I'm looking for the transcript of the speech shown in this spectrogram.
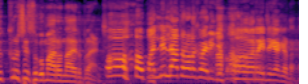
തൃക്കൃഷി സുകുമാരൻ നായർ ബ്രാൻഡ്. ഓ പല്ലില്ലാത്ത പടക്കമായിരിക്കും കേൾക്കട്ടെ.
